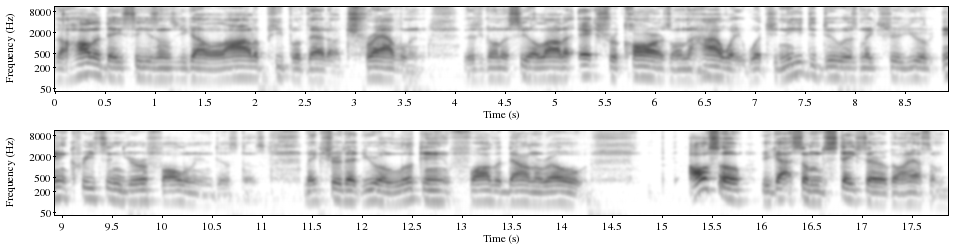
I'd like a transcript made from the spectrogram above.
the holiday seasons, you got a lot of people that are traveling. There's going to see a lot of extra cars on the highway. What you need to do is make sure you're increasing your following distance. Make sure that you are looking farther down the road. Also, you got some states that are going to have some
